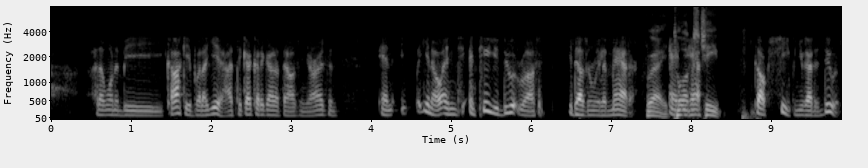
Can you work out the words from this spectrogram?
I don't want to be cocky, but I, yeah, I think I could have got a thousand yards, and and you know, and until you do it, Russ, it doesn't really matter. Right, and talk's cheap. Talk's cheap, and you got to do it.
